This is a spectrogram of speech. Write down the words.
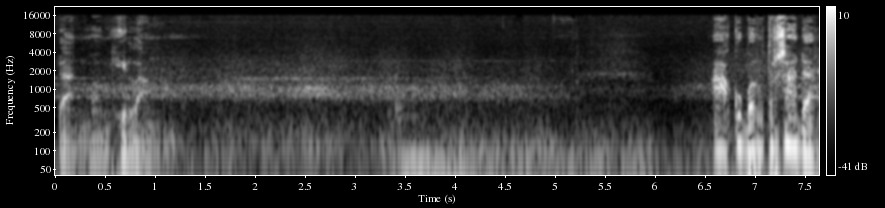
dan menghilang. Aku baru tersadar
